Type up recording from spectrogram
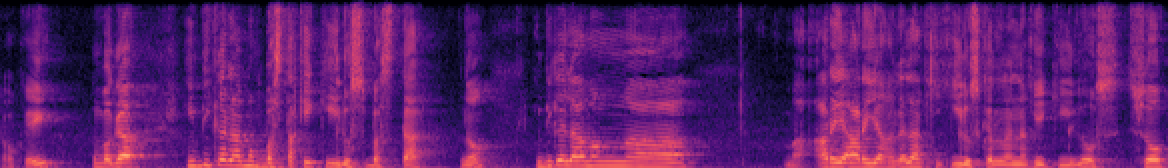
Okay? Kumbaga, hindi ka lamang basta kikilos basta, no? Hindi ka lamang uh, ari-ariya ka lang, kikilos ka lang ng kikilos. So,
